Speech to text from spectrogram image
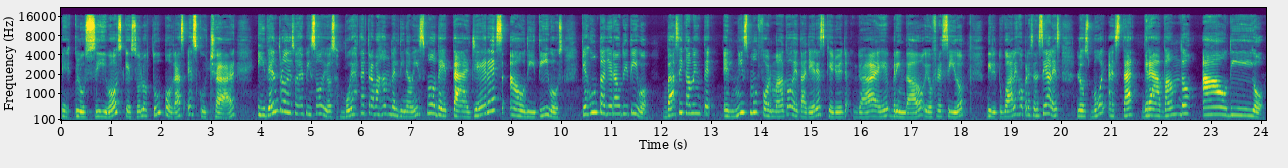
exclusivos que solo tú podrás escuchar y dentro de esos episodios voy a estar trabajando el dinamismo de talleres auditivos. ¿Qué es un taller auditivo? Básicamente el mismo formato de talleres que yo ya he brindado y ofrecido, virtuales o presenciales, los voy a estar grabando audio.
